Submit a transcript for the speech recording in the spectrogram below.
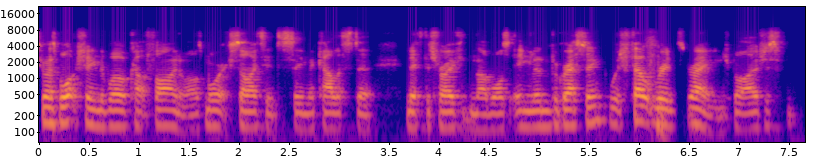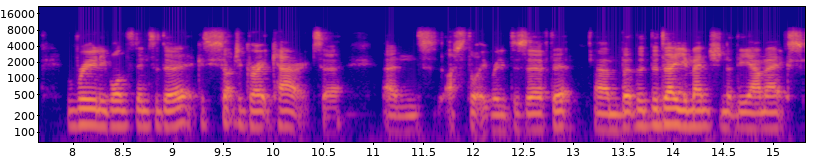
to us watching the World Cup final, I was more excited to see Mac Allister lift the trophy than I was England progressing, which felt really strange. But I just really wanted him to do it because he's such a great character and I just thought he really deserved it. Um, but the, the day you mentioned at the Amex,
